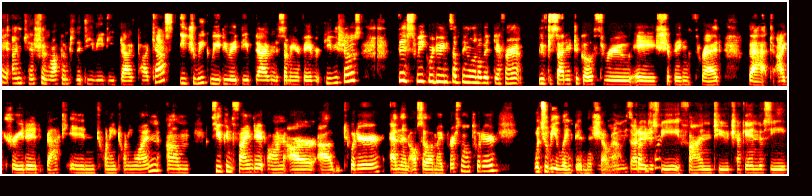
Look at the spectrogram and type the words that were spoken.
Hi, I'm Tish, and welcome to the TV Deep Dive podcast. Each week, we do a deep dive into some of your favorite TV shows. This week, we're doing something a little bit different. We've decided to go through a shipping thread that I created back in 2021. Um, so you can find it on our um, Twitter and then also on my personal Twitter which will be linked in the show notes. We thought it would just be fun to check in to see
